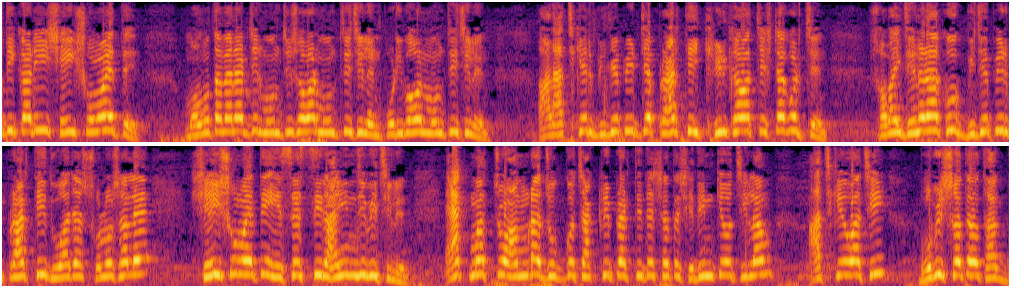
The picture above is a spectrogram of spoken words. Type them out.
অধিকারী সেই সময়তে মমতা ব্যানার্জির মন্ত্রিসভার মন্ত্রী ছিলেন, পরিবহন মন্ত্রী ছিলেন। আর আজকের বিজেপির যে প্রার্থী ক্ষীর খাওয়ার চেষ্টা করছেন সবাই জেনে রাখুক বিজেপির প্রার্থী দু হাজার ষোলো সালে সেই সময়তে এসএসসির আইনজীবী ছিলেন। একমাত্র আমরা যোগ্য চাকরি প্রার্থীদের সাথে সেদিনকেও ছিলাম আজকেও আছি ভবিষ্যতেও থাকব।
